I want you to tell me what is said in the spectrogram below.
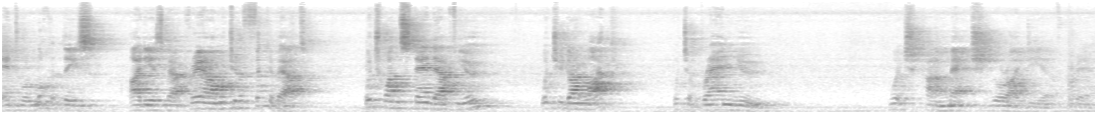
and to look at these ideas about prayer, and I want you to think about which ones stand out for you, which you don't like, which are brand new, which kind of match your idea of prayer.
